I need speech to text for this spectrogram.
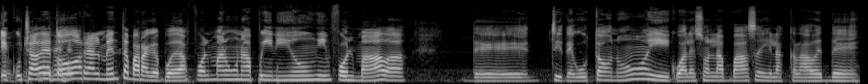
escucha de todo realmente para que puedas formar una opinión informada de si te gusta o no y cuáles son las bases y las claves de,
